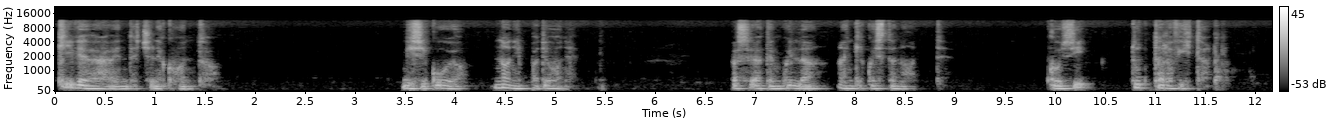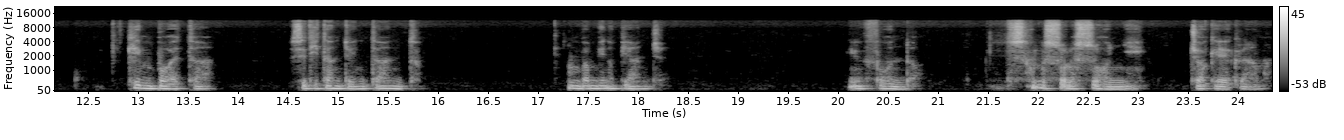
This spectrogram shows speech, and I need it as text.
Chi verrà a rendercene conto? Di sicuro non il padrone. Passerà tranquilla anche questa notte. Così tutta la vita. Che importa se di tanto in tanto un bambino piange? In fondo sono solo sogni ciò che reclama.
